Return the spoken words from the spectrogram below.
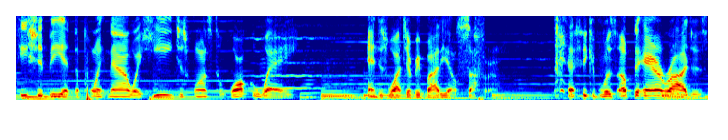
He should be at the point now where he just wants to walk away and just watch everybody else suffer. I think if it was up to Aaron Rodgers,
